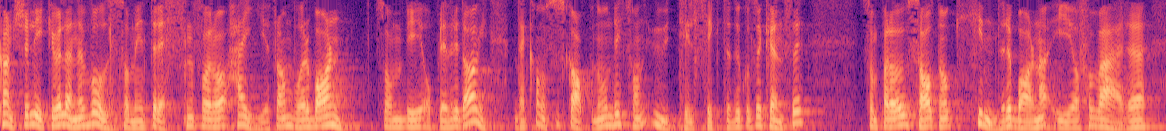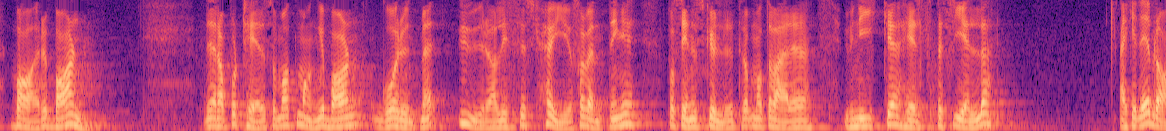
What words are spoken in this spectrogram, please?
kanskje likevel denne voldsomme interessen for å heie fram våre barn, som vi opplever i dag, den kan også skape noen litt sånn utilsiktede konsekvenser som paradoksalt nok hindrer barna i å få være bare barn. Det rapporteres om at mange barn går rundt med urealistisk høye forventninger på sine skuldre til å måtte være unike, helt spesielle. Er ikke det bra?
